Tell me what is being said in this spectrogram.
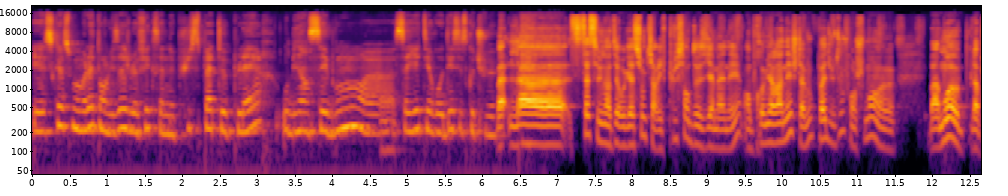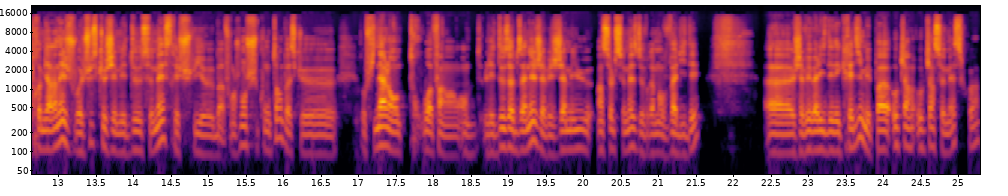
Et est-ce qu'à ce moment-là, tu envisages le fait que ça ne puisse pas te plaire ou bien c'est bon, euh, ça y est, t'es rodé, c'est ce que tu veux? Bah, là, ça, c'est une interrogation qui arrive plus en deuxième année. En première année, je t'avoue que pas du tout, franchement, heu, bah, moi, la première année, je vois juste que j'ai mes 2 semestres et je suis, heu, bah, franchement, je suis content parce que au final, en 3 enfin, en les 2 autres années, j'avais jamais eu un seul semestre de vraiment validé. J'avais validé des crédits, mais pas aucun aucun semestre, quoi.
